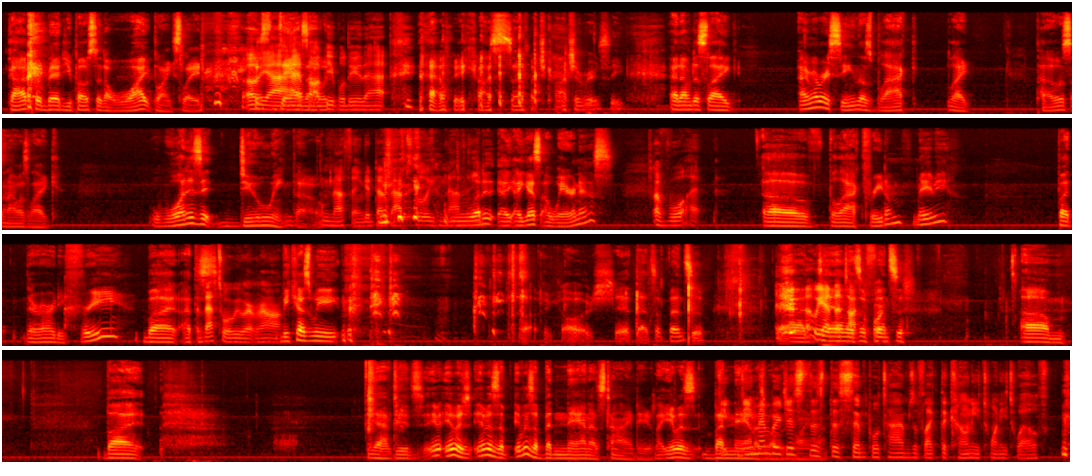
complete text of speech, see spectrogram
God forbid you posted a white blank slate. Oh yeah, I Damn, saw would- people do that. that would cause so much controversy. And I'm just like, I remember seeing those black like posts, and I was like, what is it doing though? Nothing. It does absolutely nothing. What is? I, I guess awareness of what? of black freedom, maybe. But they're already free. But at the, That's where we went wrong. because we. oh, oh, shit, that's offensive. God We had that talk that's before. offensive. Um, but yeah, dudes, it, it was it was a it was a bananas time, dude. Like it was bananas. do you remember just the on. the simple times of like the Kony 2012?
